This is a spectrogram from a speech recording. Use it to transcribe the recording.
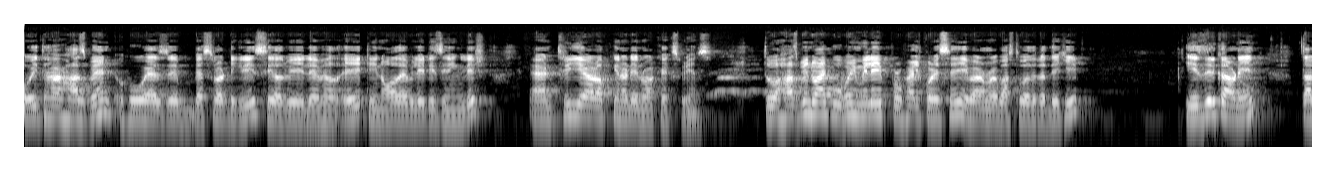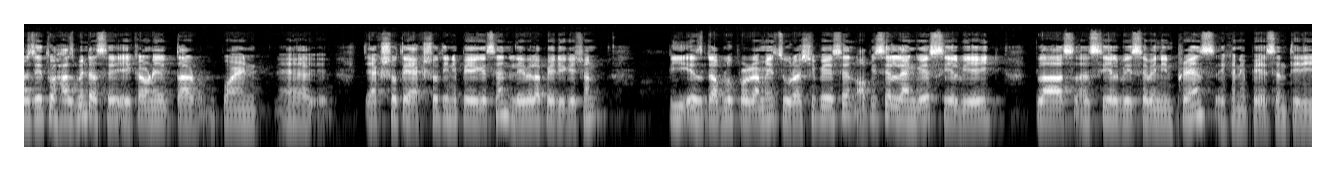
with her husband who has a bachelor degree CLB level eight in all abilities in English and three year of Canadian work experience তো হাজব্যান্ড ওয়াইফ উভয় মিলেই প্রোফাইল করেছে। এবার আমরা বাস্তবতাটা দেখি। এজের কারণে তার যেহেতু হাজব্যান্ড আছে, এই কারণে তার পয়েন্ট একশোতে একশো তিনি পেয়ে গেছেন লেভেল অফ এডুকেশন পিএসডাব্লিউ প্রোগ্রামে চুরাশি পেয়েছেন official language CLB eight plus CLB seven in French এখানে পেয়েছেন তিনি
